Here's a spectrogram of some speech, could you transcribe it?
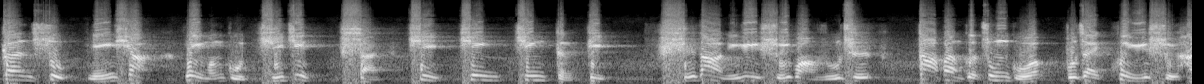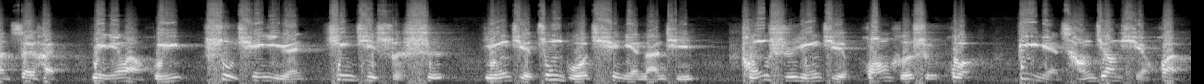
甘肃、宁夏、内蒙古吉晋、陕、冀、京、津等地，十大流域水广如织，大半个中国不再困于水旱灾害，每年挽回数千亿元经济损失，永解中国千年难题，同时永解黄河水祸，避免长江险患。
